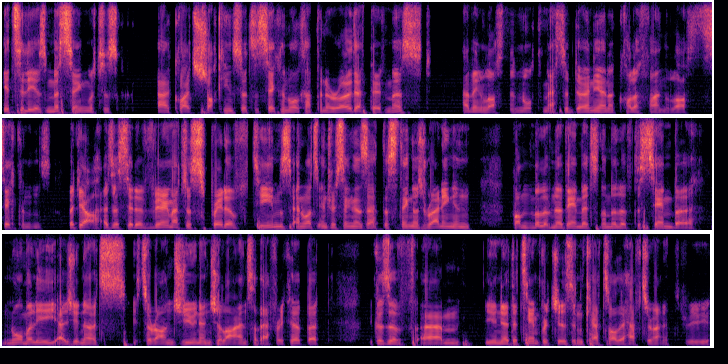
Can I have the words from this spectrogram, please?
Italy is missing, which is uh, quite shocking. So it's the second World Cup in a row that they've missed having lost to North Macedonia in a qualifying the last seconds. But yeah, as I said, a very much a spread of teams. And what's interesting is that this thing is running in from the middle of November to the middle of December. Normally, as you know, it's it's around June and July in South Africa, but because of um, you know the temperatures in Qatar, they have to run it through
